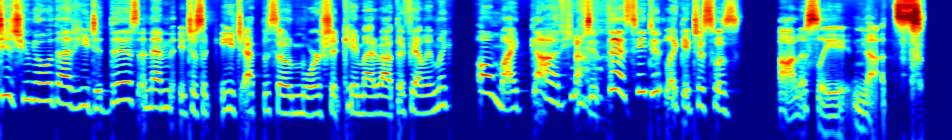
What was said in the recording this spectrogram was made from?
did you know that he did this? And then it just like each episode, more shit came out about their family. I'm like, oh my God, he did this. He did like, it just was honestly nuts.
